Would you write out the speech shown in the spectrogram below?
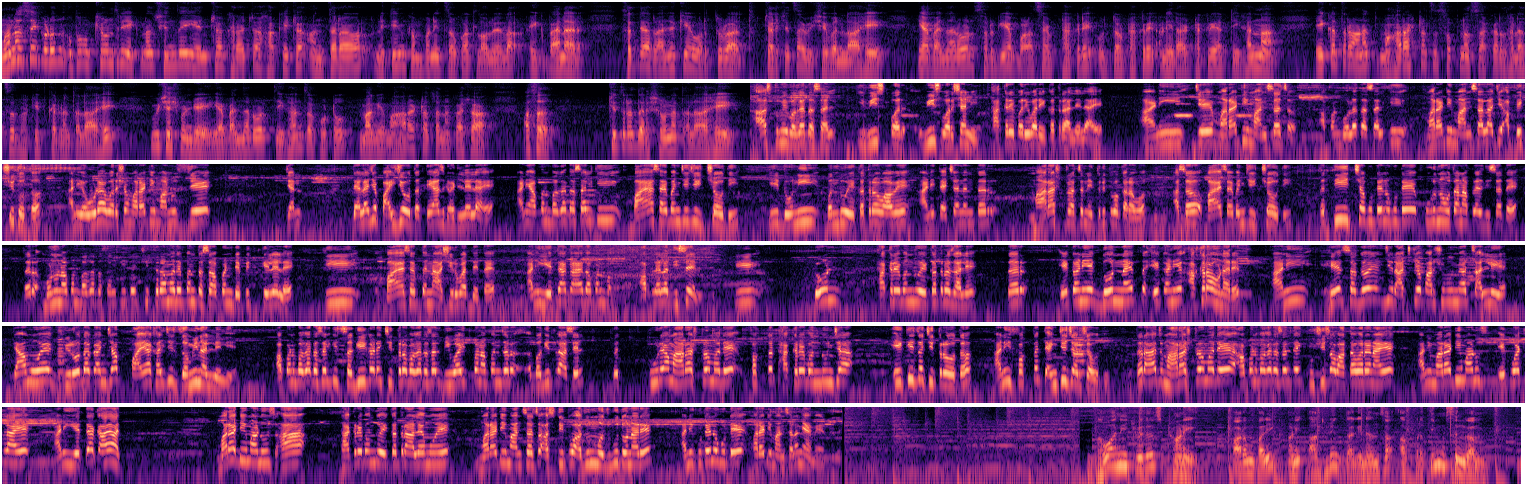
मनसेकडून उपमुख्यमंत्री एकनाथ शिंदे यांच्या घराच्या हाकेच्या अंतरावर नितीन कंपनी चौकात लावलेला एक बॅनर सध्या राजकीय वर्तुळात चर्चेचा विषय बनला आहे. या बॅनरवर स्वर्गीय बाळासाहेब ठाकरे उद्धव ठाकरे आणि राज ठाकरे या तिघांना एकत्र आणत महाराष्ट्राचं स्वप्न साकार झाल्याचं भाकीत करण्यात आलं आहे. विशेष म्हणजे या बॅनरवर तिघांचा फोटो मागे महाराष्ट्राचा नकाशा असं चित्र दर्शवण्यात आलं आहे. आज तुम्ही बघत असाल की वीस पर वीस वर्षांनी ठाकरे परिवार एकत्र आलेला आहे. आणि जे मराठी माणसाचं आपण बोलत असाल की मराठी माणसाला जे अपेक्षित होतं आणि एवढ्या वर्ष मराठी माणूस जे ज्यां त्याला जे पाहिजे होतं ते आज घडलेलं आहे. आणि आपण बघत असाल की बाळासाहेबांची जी इच्छा होती की दोन्ही बंधू एकत्र व्हावे आणि त्याच्यानंतर महाराष्ट्राचं नेतृत्व करावं असं बाळासाहेबांची इच्छा होती. तर ती इच्छा कुठे ना कुठे पूर्ण होताना आपल्याला दिसत आहे. तर म्हणून आपण बघत असाल की ते चित्रामध्ये पण तसं आपण डेपित केलेलं आहे की बाळासाहेब त्यांना आशीर्वाद देत आहेत. आणि येत्या काळात आपण ब- आपल्याला दिसेल की दोन ठाकरे बंधू एकत्र झाले तर एक आणि एक दोन नाहीत तर एक आणि एक अकरा होणार आहेत. आणि हे सगळं जी राजकीय पार्श्वभूमी आज चालली आहे त्यामुळे विरोधकांच्या पायाखालची जमीन हल्लेली आहे. आपण बघत असेल की सगळीकडे चित्र बघत असेल दिवाळीत पण आपण जर बघितलं असेल पुऱ्या महाराष्ट्रामध्ये फक्त ठाकरे बंधूंच्या एकीचं चित्र होतं आणि फक्त त्यांची चर्चा होती. तर आज महाराष्ट्रामध्ये आपण बघत असेल ते खुशीचं वातावरण आहे आणि मराठी माणूस एकवटला आहे आणि येत्या काळात मराठी माणूस हा ठाकरे बंधू एकत्र आल्यामुळे मराठी माणसाचं अस्तित्व अजून मजबूत होणार आहे आणि कुठे ना कुठे मराठी माणसाला न्याय मिळणार भवानी ज्वेलर्स ठाणे पारंपरिक आणि आधुनिक दागिन्यांचा अप्रतिम संगम.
